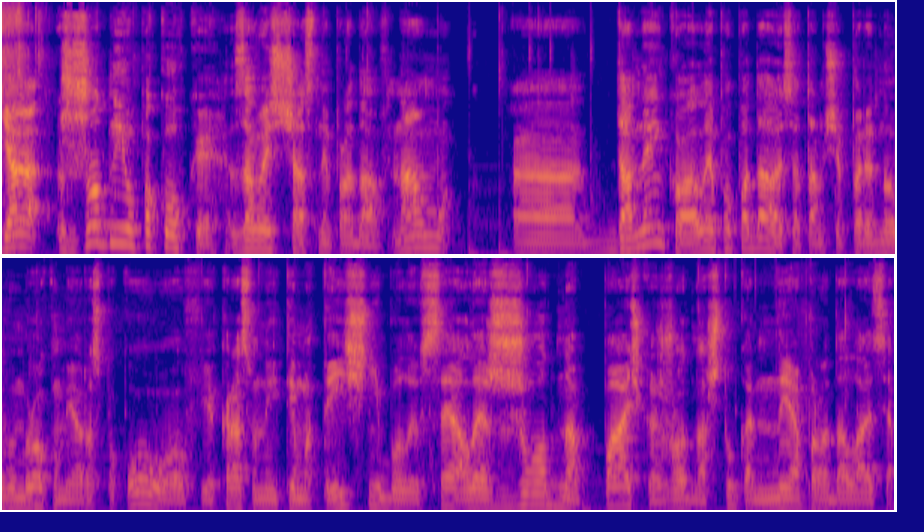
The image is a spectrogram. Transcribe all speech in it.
Я жодної упаковки за весь час не продав. Нам давненько, але попадалося там ще перед Новим роком я розпаковував. Якраз вони і тематичні були, все, але жодна пачка, жодна штука не продалася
